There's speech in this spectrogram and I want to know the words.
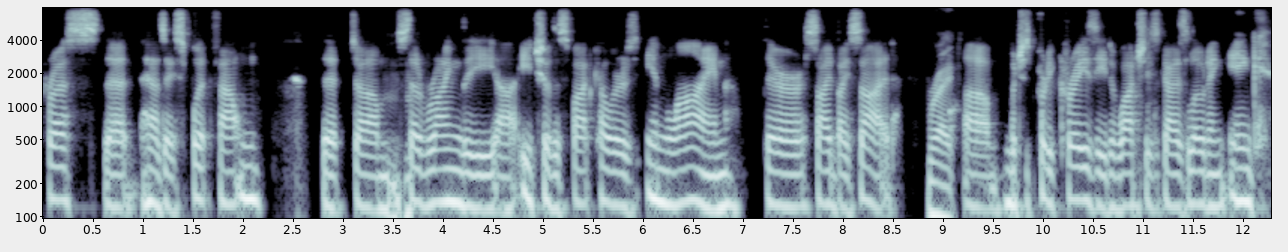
press that has a split fountain that um, mm-hmm. instead of running the uh, each of the spot colors in line, they're side by side. Right. Um, which is pretty crazy to watch these guys loading ink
